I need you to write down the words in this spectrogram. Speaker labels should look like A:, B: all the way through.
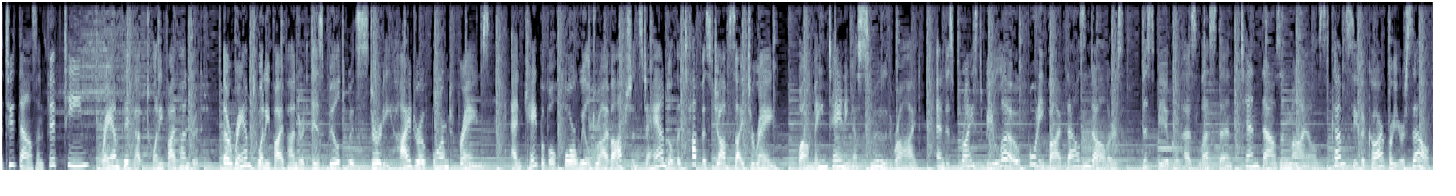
A: The 2015 Ram Pickup 2500. The Ram 2500 is built with sturdy hydroformed frames and capable four-wheel drive options to handle the toughest job site terrain while maintaining a smooth ride and is priced below $45,000. This vehicle has less than 10,000 miles. Come see the car for yourself.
